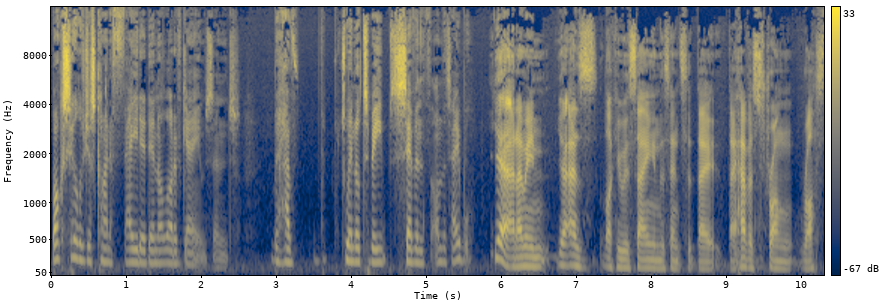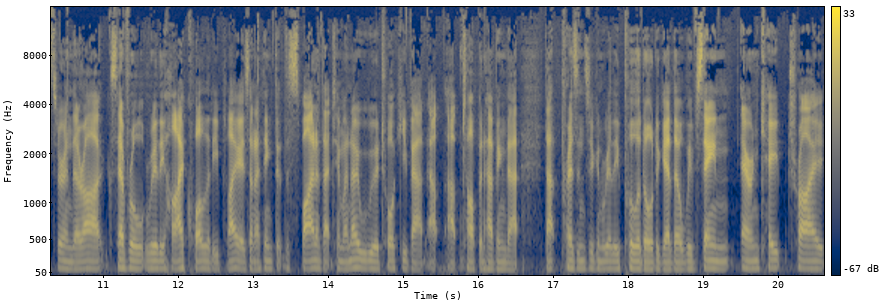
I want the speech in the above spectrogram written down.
Box Hill have just kind of faded in a lot of games and have dwindled to be seventh on the table. Yeah, and I mean, yeah, as Lockie was saying, in the sense that they, they have a strong roster and there are several really high quality players, and I think that the spine of that team. I know we were talking about up, up top and having that that presence who can really pull it all together. We've seen Aaron Keat try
